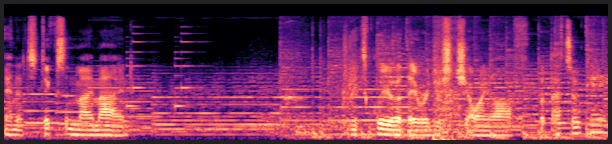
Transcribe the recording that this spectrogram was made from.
and it sticks in my mind. It's clear that they were just showing off, but that's okay.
